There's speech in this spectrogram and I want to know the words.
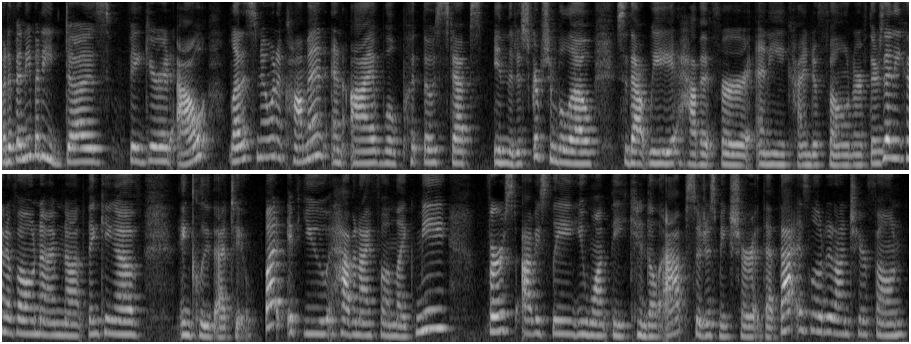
but if anybody does figure it out, let us know in a comment and I will put those steps in the description below so that we have it for any kind of phone or if there's any kind of phone I'm not thinking of, include that too. But if you have an iPhone like me, First, obviously, you want the Kindle app, so just make sure that that is loaded onto your phone.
